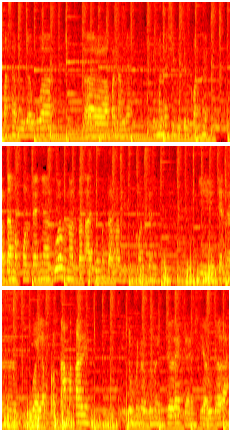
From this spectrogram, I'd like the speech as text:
masa muda gua eh, apa namanya gimana sih bikin konten? Pertama kontennya gua menonton aja pertama bikin konten di channel gua yang pertama kali. Itu bener-bener jelek guys. Ya udahlah.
